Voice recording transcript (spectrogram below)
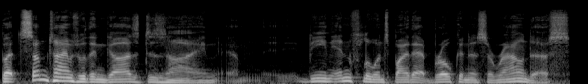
But sometimes within God's design, um, being influenced by that brokenness around us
